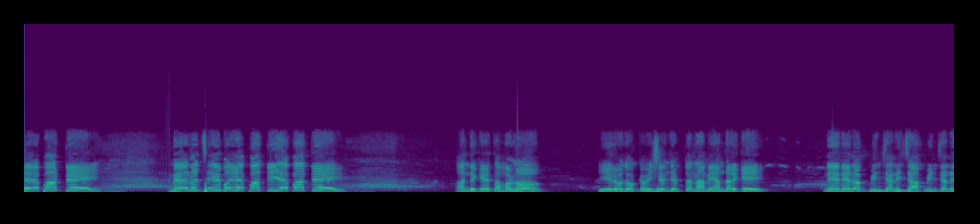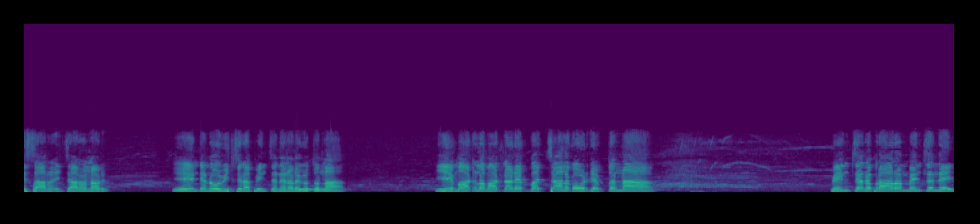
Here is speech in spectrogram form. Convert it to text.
ఏ పార్టీ? మేలు చేయబోయే పార్టీ ఏ పార్టీ? అందుకే తమ్ముళ్ళు ఈరోజు ఒక్క విషయం చెప్తున్నా మీ అందరికీ. నేనేదో పింఛన్ ఇచ్చా పింఛన్ ఇస్తాను ఇచ్చానన్నాడు. ఏంటి నువ్వు ఇచ్చిన పింఛన్ నేను అడుగుతున్నా? ఈ మాటలు మాట్లాడే బచ్చాలకు ఒకటి చెప్తున్నా. పింఛను ప్రారంభించింది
